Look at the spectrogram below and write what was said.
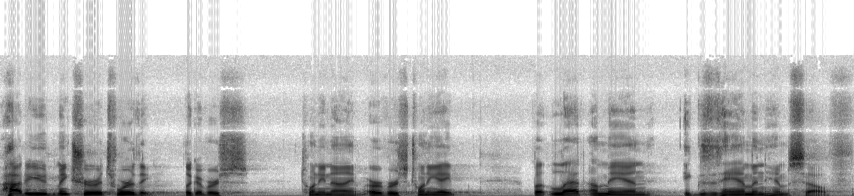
How do you make sure it's worthy? Look at verse 29 or verse 28. But let a man examine himself,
